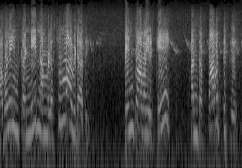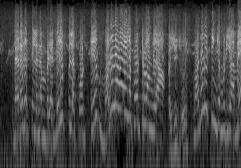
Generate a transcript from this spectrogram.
ஒரு அவளையின் கண்ணீர் நம்மள சும்மா விடாது. பெண் பாவம் இருக்கே அந்த பாவத்துக்கு நரகத்துல நம்மள நெருப்புல போட்டு முதல வாயில போட்டுருவாங்களா? முதல திங்க முடியாம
